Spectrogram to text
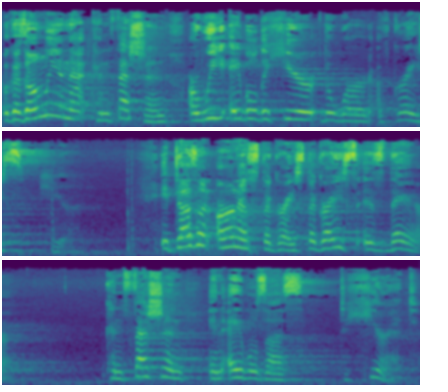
because only in that confession are we able to hear the word of grace here. It doesn't earn us the grace, the grace is there. Confession enables us to hear it.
